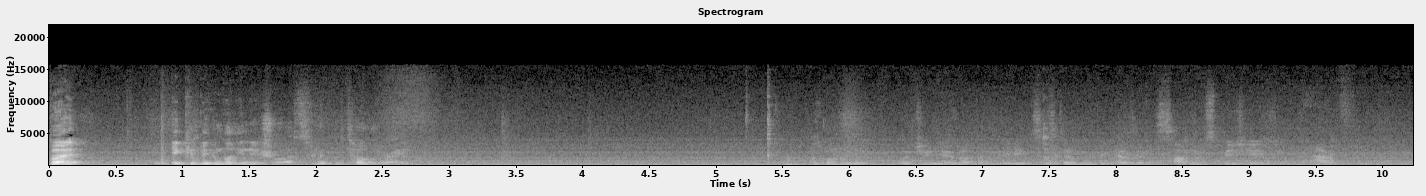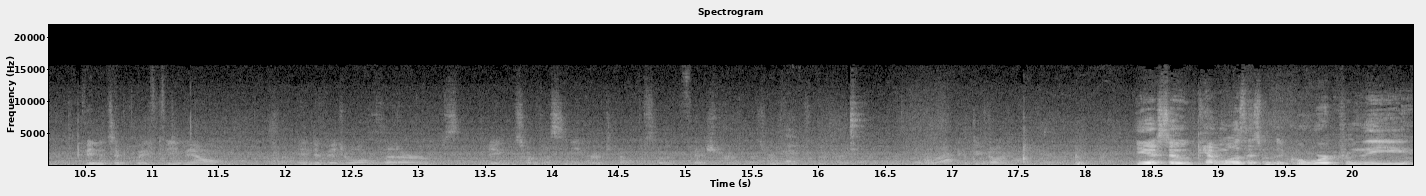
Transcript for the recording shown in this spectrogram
but it could be completely neutral. That's totally right. I was wondering what you knew about the mating system, because in some species you can have phenotypically female individuals that are being sort of a sneaker type, so fish or lizard. What could be going on here? Yeah, so Kentwood Wells has some really cool work from the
